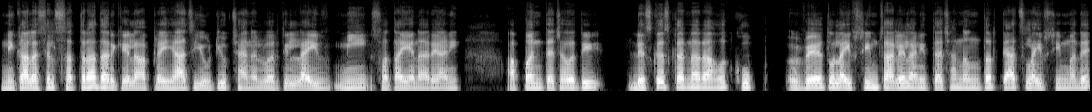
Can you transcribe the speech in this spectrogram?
निकाल असेल 17 तारखेला आपल्या ह्याच यूट्यूब चॅनलवरती लाईव्ह मी स्वतः येणार आहे आणि आपण त्याच्यावरती डिस्कस करणार आहोत. खूप वेळ तो लाईव्ह स्ट्रीम चालेल आणि त्याच्यानंतर त्याच लाईव्ह स्ट्रीममध्ये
